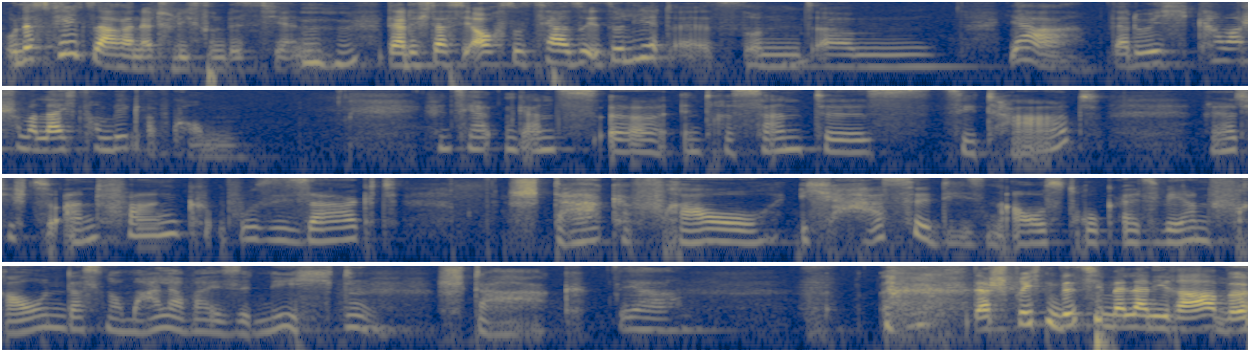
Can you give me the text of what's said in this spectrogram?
Und das fehlt Sarah natürlich so ein bisschen, dadurch, dass sie auch sozial so isoliert ist. Und ähm, ja, dadurch kann man schon mal leicht vom Weg abkommen. Ich finde, sie hat ein ganz äh, interessantes Zitat, relativ zu Anfang, wo sie sagt, starke Frau. Ich hasse diesen Ausdruck, als wären Frauen das normalerweise nicht. Hm. Stark. Ja. Da spricht ein bisschen Melanie Rabe.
